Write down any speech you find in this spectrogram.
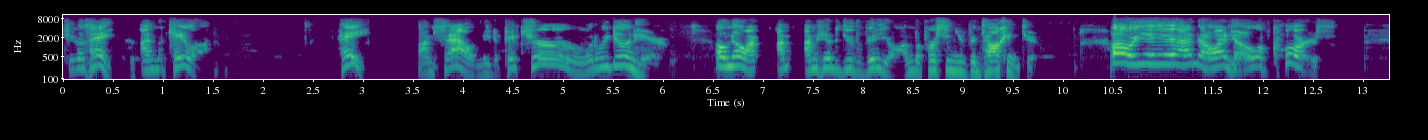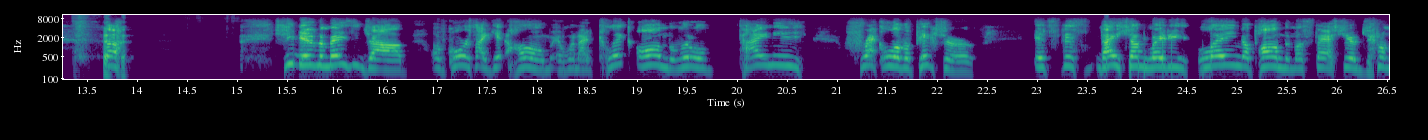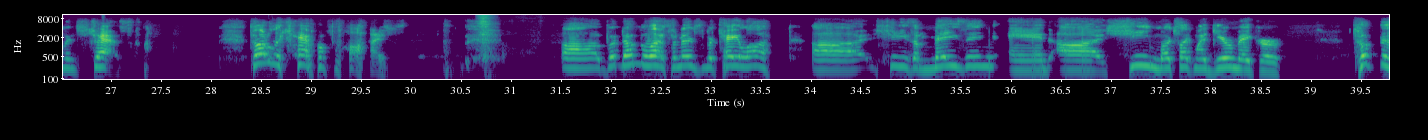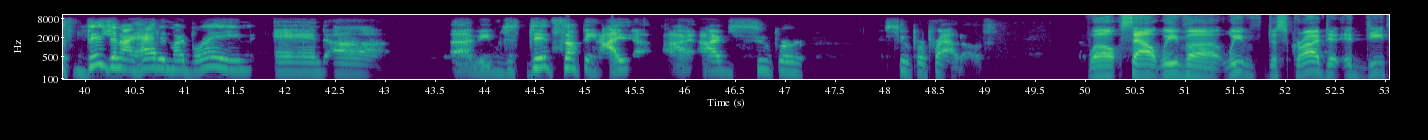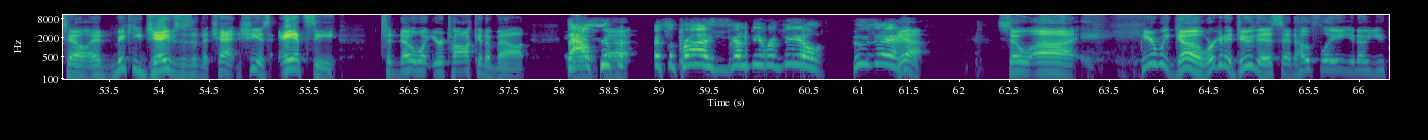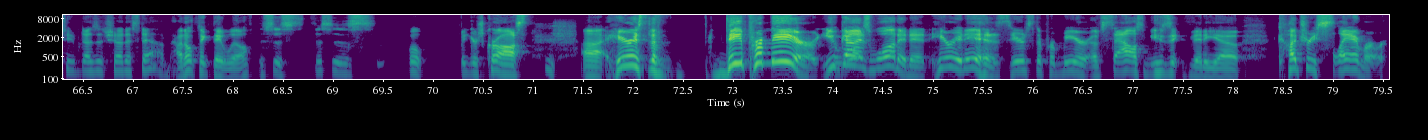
She goes, "Hey, I'm Michaela. Hey, I'm Sal. Need a picture? What are we doing here? Oh no, I, I'm I'm here to do the video. I'm the person you've been talking to. Oh yeah, yeah, I know, I know, of course. she did an amazing job. Of course, I get home and when I click on the little tiny freckle of a picture, it's this nice young lady laying upon the mustachioed gentleman's chest. totally camouflaged. Uh, but nonetheless, her name's Michaela. Uh, she's amazing, and uh, she, much like my gear maker, took this vision I had in my brain and uh, I mean, just did something I, I I'm super, super proud of. Well, Sal, we've uh we've described it in detail, and Mickie James is in the chat, and she is antsy to know what you're talking about. Sal, And, super uh, surprise is going to be revealed. Who's in? yeah. So uh here we go. We're gonna do this, and hopefully, you know, YouTube doesn't shut us down. I don't think they will. This is this is well, fingers crossed. Uh here is the the premiere. You guys wanted it. Here it is. Here's the premiere of Sal's music video, Country Slammer.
